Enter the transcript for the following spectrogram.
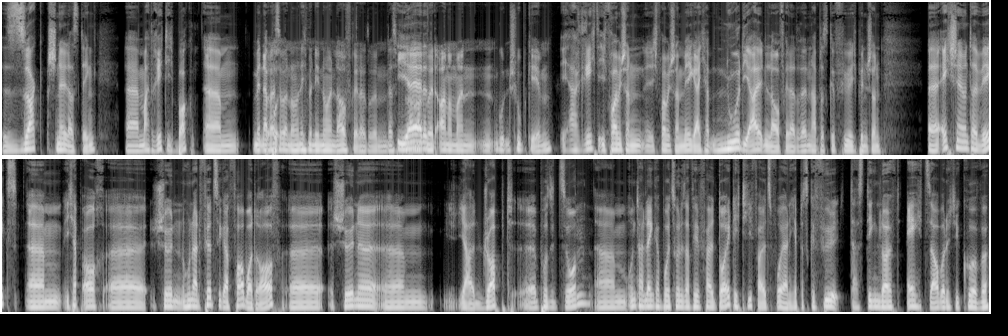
Sack schnell das Ding. Äh, macht richtig Bock. Ähm, mit Du einer hast aber noch nicht mal die neuen Laufräder drin. Das, Ja, ja, das- wird auch nochmal einen, einen guten Schub geben. Ja, richtig. Ich freue mich schon, ich freue mich schon mega. Ich habe nur die alten Laufräder drin, habe das Gefühl, ich bin schon äh, echt schnell unterwegs. Ähm, ich habe auch äh, schön 140er Vorbau drauf, äh, schöne ähm, ja dropped äh, Position. Ähm, Unterlenkerposition ist auf jeden Fall deutlich tiefer als vorher. Und ich habe das Gefühl, das Ding läuft echt sauber durch die Kurve.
